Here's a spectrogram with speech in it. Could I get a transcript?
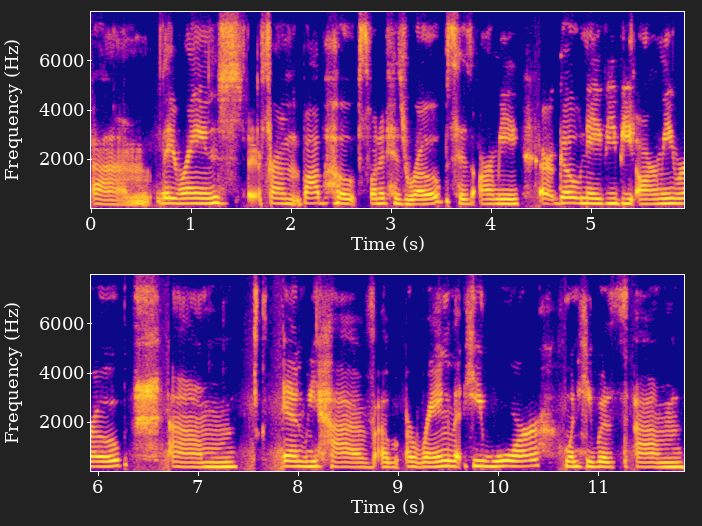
um, they range from Bob Hope's, one of his robes, his Army, or Go Navy Beat Army robe. Um, and we have a, a, ring that he wore when he was um,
